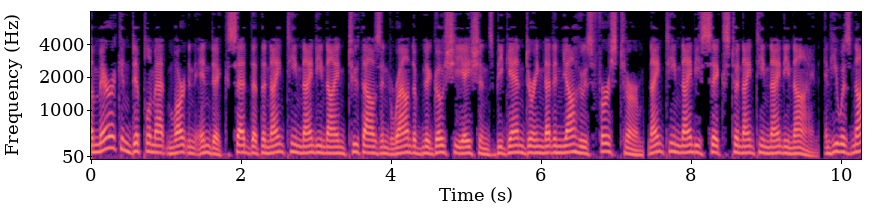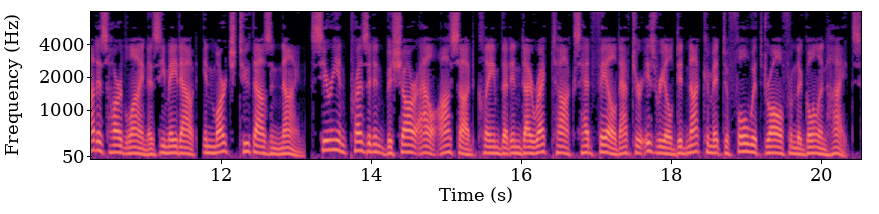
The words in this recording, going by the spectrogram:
American diplomat Martin Indyk said that the 1999–2000 round of negotiations began during Netanyahu's first term 1996 and he was not as hard-line as he made out. In March 2009, Syrian President Bashar al-Assad claimed that indirect talks had failed after Israel did not commit to full withdrawal from the Golan Heights.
